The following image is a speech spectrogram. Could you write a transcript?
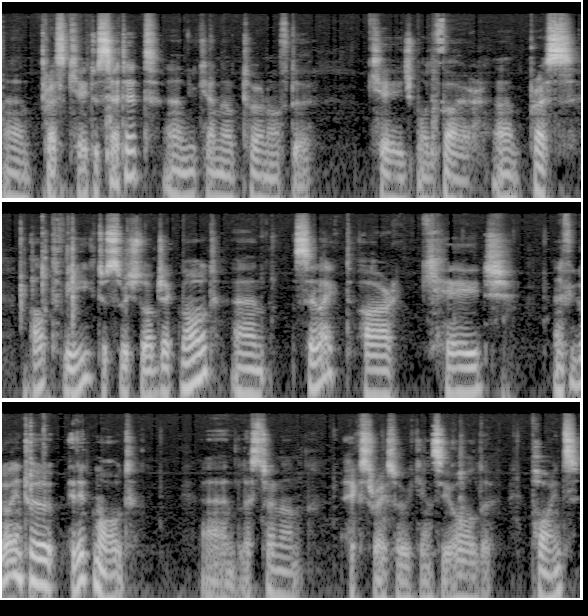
and press K to set it and you can now turn off the cage modifier. And press Alt V to switch to object mode and select our cage. And if you go into edit mode and let's turn on x-ray so we can see all the points.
